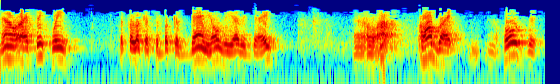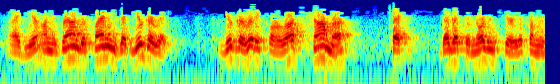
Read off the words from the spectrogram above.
Now, I think we took a look at the book of Daniel the other day. Uh, Albright holds this idea on the ground of findings at Ugarit, Ugaritic or Ras Shamra text dug up in northern Syria from the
